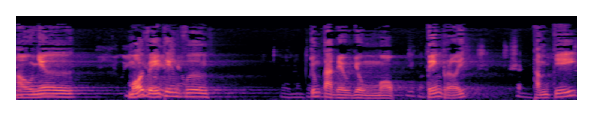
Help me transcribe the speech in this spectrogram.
Hầu như mỗi vị thiên vương, chúng ta đều dùng một tiếng rưỡi, thậm chí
